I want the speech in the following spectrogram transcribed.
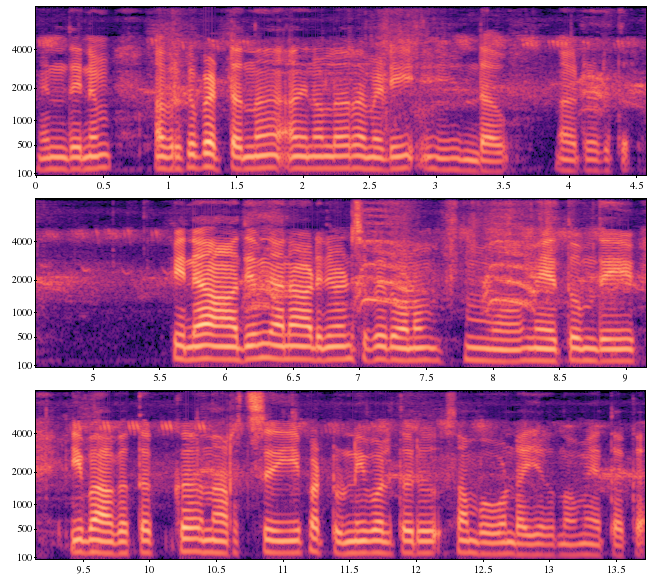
എന്തിനും അവർക്ക് പെട്ടെന്ന് അതിനുള്ള റെമഡി ഉണ്ടാവും അവരുടെ അടുത്ത്. പിന്നെ ആദ്യം ഞാൻ ആടിനെ മേടിച്ചപ്പോൾ ഇതോണം മേത്തും ഈ ഭാഗത്തൊക്കെ നിറച്ച് ഈ പട്ടുണ്ണി പോലത്തെ ഒരു സംഭവം ഉണ്ടായിരുന്നു മേത്തൊക്കെ.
